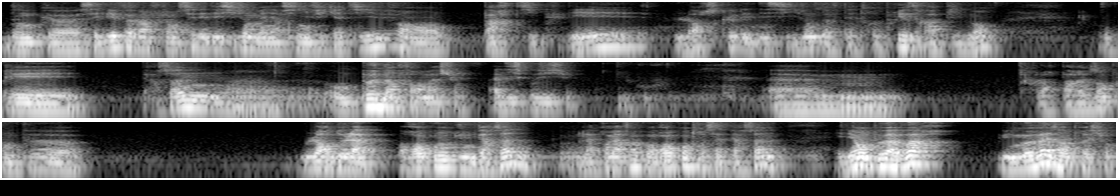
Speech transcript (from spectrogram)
Donc, euh, ces biais peuvent influencer les décisions de manière significative, en particulier lorsque les décisions doivent être prises rapidement. Donc, les personnes euh, ont peu d'informations à disposition. Du coup. Euh, alors, par exemple, on peut euh, lors de la rencontre d'une personne, la première fois qu'on rencontre cette personne, eh bien on peut avoir une mauvaise impression,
